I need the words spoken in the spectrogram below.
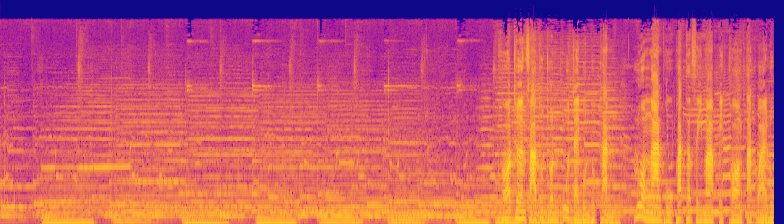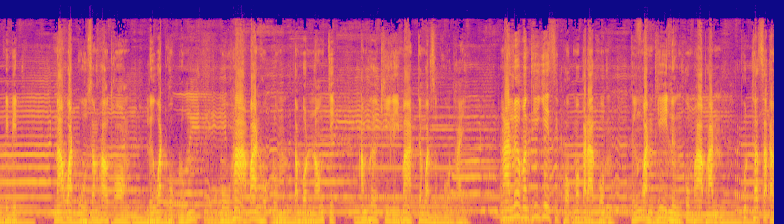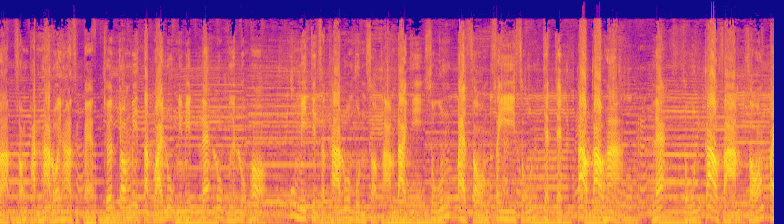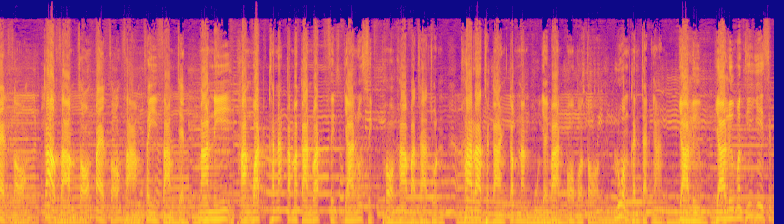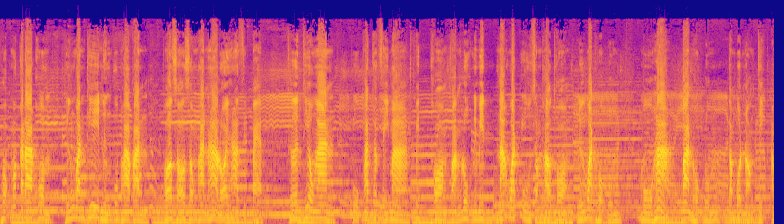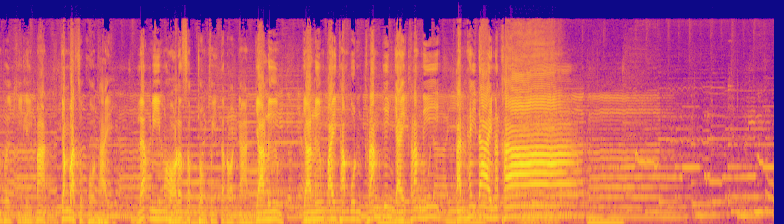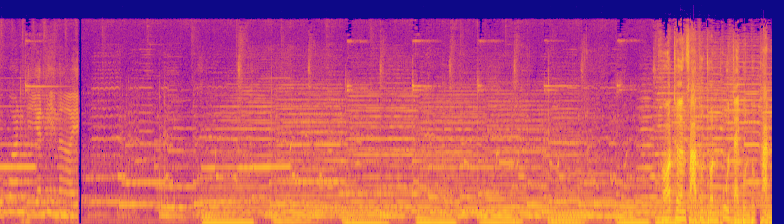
ขอเชิญสาธุชนผู้ใจบุญทุกท่าน ร่วมงานผูกพัทธสีมาปิดทองตัดวายลูกนิมิตณวัดอู่สำเภาทอง หรือวัดหกหลุม หมู่ห้าบ้านหกหลุม ตำบลหนองจิก อำเภอคีรีมาศจังหวัดสุโขทัย งานเริ่มวันที่ 26 มกราคม ถึงวันที่ 1 กุมภาพันธ์ พุทธศักราช 2558 เชิญจองมีดตัดหวายลูกนิมิต และลูกเหมือนหลวงพ่อ ผู้มีจิตศรัทธาร่วมบุญสอบถามได้ที่ 0824077995และ 093282932823437 งานนี้ทางวัดคณะกรรมการวัดสิทธิานุสิทธิ์พ่อค้าประชาชน ข้าราชการกำนันผู้ใหญ่บ้านอบต ร่วมกันจัดงาน อย่าลืม อย่าลืมวันที่ 26 มกราคม ถึงวันที่ 1 กุมภาพันธ์ พศ 2558 เชิญเที่ยวงานผูกพัทธสีมา ปิดทองฝังลูกนิมิต ณ วัดอู่สำเภาทอง หรือวัดหกหลุม หมู่ 5 บ้านหกหลุม ตำบลหนองจิก อำเภอคีรีมาศจังหวัดสุขโขทัย และมีมหรสพชมฟรีตลอดงาน อย่าลืม อย่าลืมไปทำบุญครั้งยิ่งใหญ่ครั้งนี้ กันให้ได้นะครับขอเชิญสาธุชนผู้ใจบุญทุกท่าน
